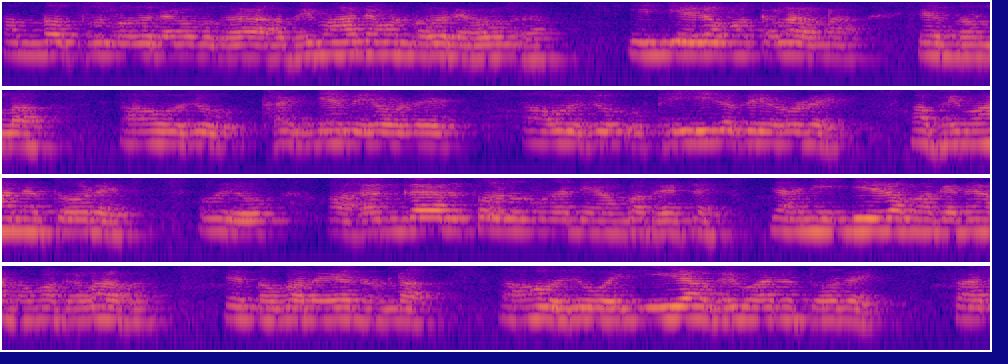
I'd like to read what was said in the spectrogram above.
അന്തസ്സുള്ളവരാവുക അഭിമാനമുള്ളവരാവുക ഇന്ത്യയുടെ മക്കളാണ് എന്നുള്ള ആ ഒരു ധന്യതയോടെ ആ ഒരു ധീരതയോടെ അഭിമാനത്തോടെ ഒരു അഹങ്കാരത്തോടെ തന്നെ ഞാൻ പറയട്ടെ. ഞാൻ ഇന്ത്യയുടെ മകനാണ് മകളാണ് എന്ന് പറയാനുള്ള ആ ഒരു വലിയ അഭിമാനത്തോടെ തല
